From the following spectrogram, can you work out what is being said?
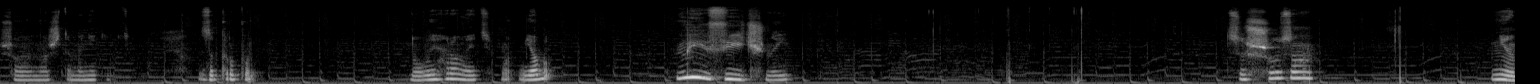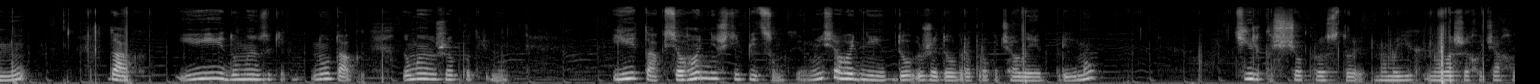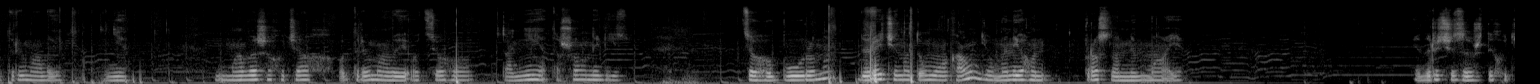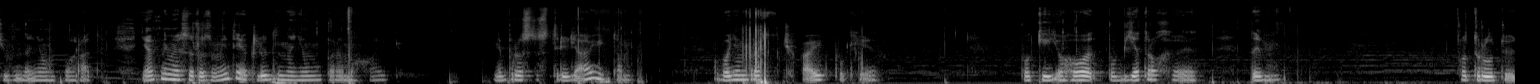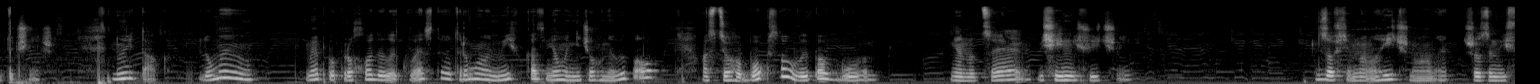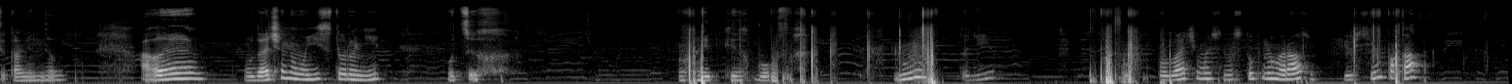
Що ви можете мені тут запропонувати? Новий гравець. Я б. Міфічний. Це що за. Ні, ну. Так. І думаю, закину. Ну так. Думаю, вже потрібно. І так, сьогоднішні підсумки. Ми сьогодні дуже добре прокачали Прімо. Тільки що просто на моїх на ваших очах отримали. Ні. На ваших очах отримали оцього Та ні, та що вони лізуть? Цього бурона. До речі, на тому аккаунті у мене його просто немає. Я, до речі, завжди хотів на нього пограти. Як не міг зрозуміти, як люди на ньому перемагають. Вони просто стріляють там, а потім просто чекають, поки, поки його поб'є трохи тим отрутою, точніше. Ну і так, думаю, ми попроходили квести, отримали міфка, з нього нічого не випало, а з цього бокса випав бурон. Ні, ну це ще й міфічний. Зовсім нелогічно, але що за міфіка він не випав. Але удача на моїй стороні у цих гибких боксах. Ну, тоді побачимось наступного разу. І всім пока!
